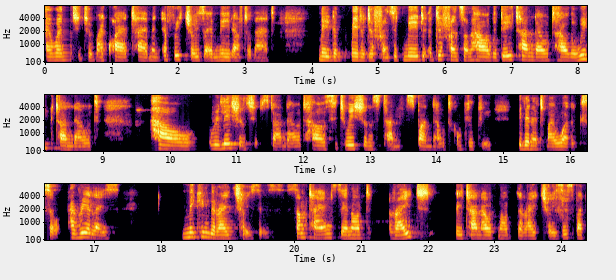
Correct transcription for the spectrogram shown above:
I went into my quiet time, and every choice I made after that made a, made a difference. It made a difference on how the day turned out, how the week turned out, how relationships turned out, how situations turned, spun out completely even at my work. So I realize making the right choices. Sometimes they're not right, they turn out not the right choices, but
